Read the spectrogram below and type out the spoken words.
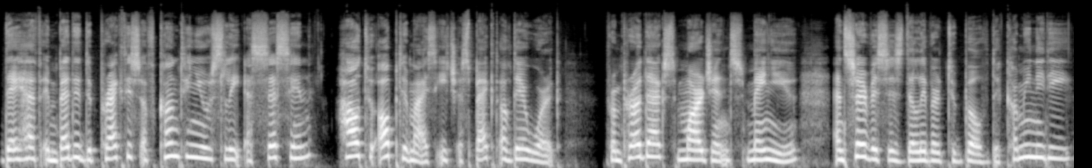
They have embedded the practice of continuously assessing how to optimize each aspect of their work, from products, margins, menu, and services delivered to both the community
